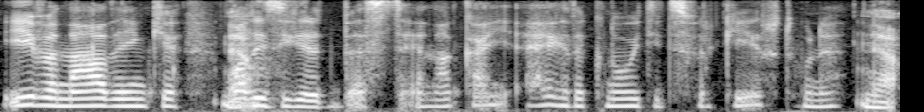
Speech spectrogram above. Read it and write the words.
Even nadenken, wat is hier het beste? En dan kan je eigenlijk nooit iets verkeerd doen. Hè. Ja.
